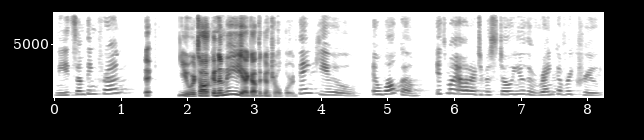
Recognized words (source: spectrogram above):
Need something, friend? Eh, You were talking to me. I got the control board. Thank you. And welcome. It's my honor to bestow you the rank of recruit.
